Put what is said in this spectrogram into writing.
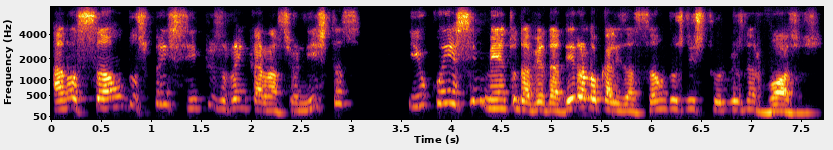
a noção dos princípios reencarnacionistas e o conhecimento da verdadeira localização dos distúrbios nervosos,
